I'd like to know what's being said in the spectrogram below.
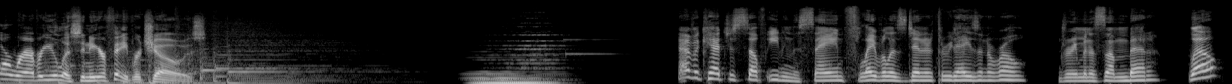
or wherever you listen to your favorite shows. Ever catch yourself eating the same flavorless dinner three days in a row? Dreaming of something better? Well,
